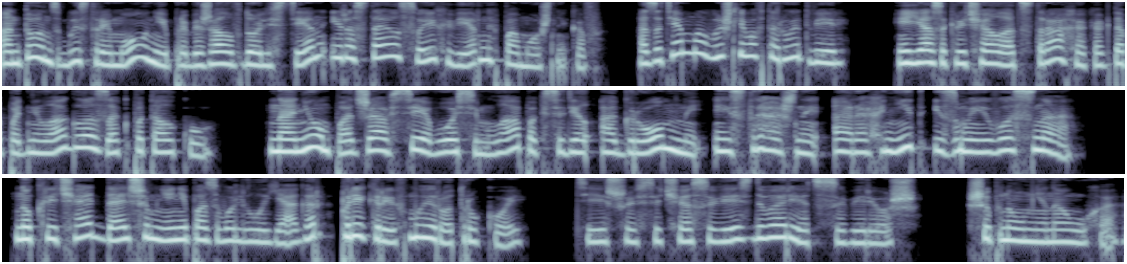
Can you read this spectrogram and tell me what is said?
Антон с быстрой молнией пробежал вдоль стен и расставил своих верных помощников. А затем мы вышли во вторую дверь, и я закричала от страха, когда подняла глаза к потолку. На нем, поджав все восемь лапок, сидел огромный и страшный арахнит из моего сна. Но кричать дальше мне не позволил Ягор, прикрыв мой рот рукой. «Тише, сейчас весь дворец соберешь», — шепнул мне на ухо.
